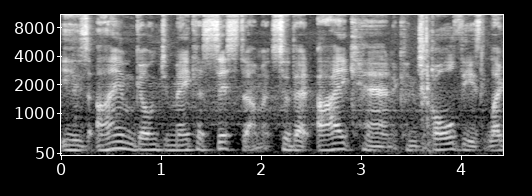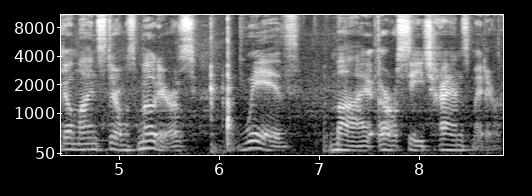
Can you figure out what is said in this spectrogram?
is I am going to make a system so that I can control these LEGO Mindstorms motors with my RC transmitter.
